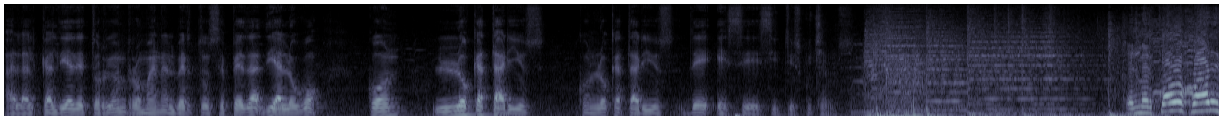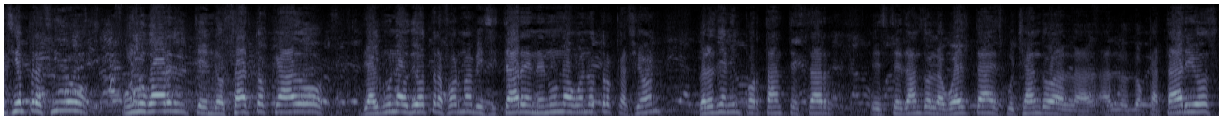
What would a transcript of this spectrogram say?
a la alcaldía de Torreón, Román Alberto Cepeda, dialogó con locatarios, con locatarios de ese sitio. Escuchemos. El Mercado Juárez siempre ha sido un lugar el que nos ha tocado de alguna o de otra forma visitar en, una o en otra ocasión, pero es bien importante estar este, dando la vuelta, escuchando a, los locatarios,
